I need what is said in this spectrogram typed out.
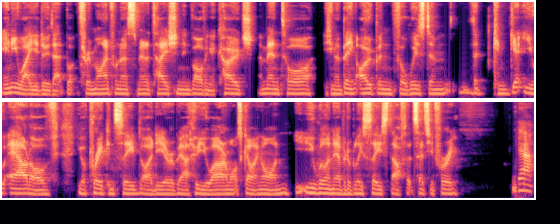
any way you do that, but through mindfulness, meditation, involving a coach, a mentor, you know, being open for wisdom that can get you out of your preconceived idea about who you are and what's going on, you will inevitably see stuff that sets you free. Yeah.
